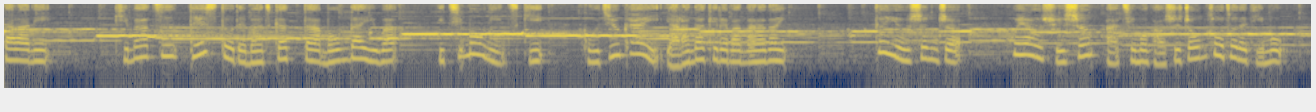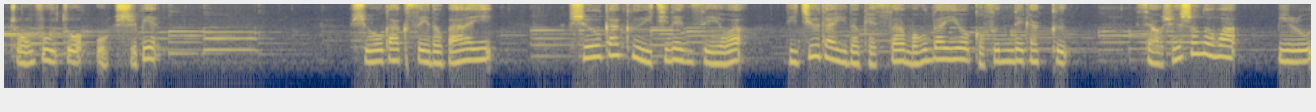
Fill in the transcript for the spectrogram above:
さらに期末テストで間違った問題は一問につき50回やらなければならない。更有甚者，会让学生把期末考试中做错的题目重复做五十遍。小学生の場合、小学一年生は。你就代 ino 计蒙問題を分で解く。小学生的话，比如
